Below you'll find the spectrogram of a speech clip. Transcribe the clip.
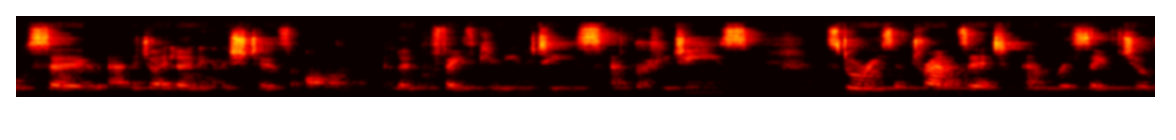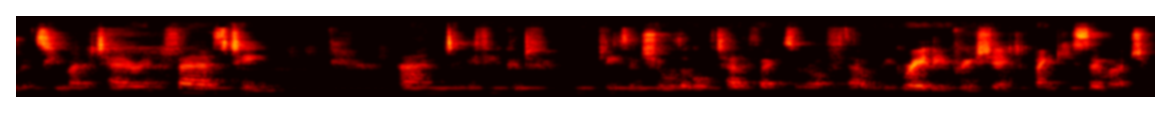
also uh, the Joint Learning Initiative on Local Faith Communities and Refugees, Stories in Transit, and with Save the Children's Humanitarian Affairs team. And if you could please ensure that all telephones are off, that would be greatly appreciated. Thank you so much.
